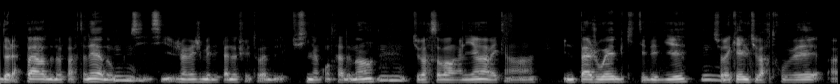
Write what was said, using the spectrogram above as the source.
de la part de nos partenaires. Donc, mhm. si, jamais je mets des panneaux chez toi et que tu signes un contrat demain, mhm. tu vas recevoir un lien avec un, une page web qui t'est dédiée mhm. sur laquelle tu vas retrouver euh,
